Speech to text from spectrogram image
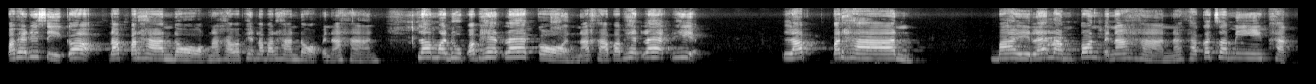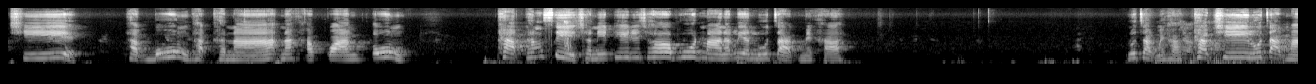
ประเภทที่สี่ก็รับประทานดอกนะคะ ประเภทรับประทานดอกเป็นอาหาร เรามาดูประเภทแรกก่อนนะคะ ประเภทแรกที่รับประทานใบและลำต้นเป็นอาหารนะคะ ก็จะมีผักชี ผักบุ้ง ผักคะน้านะคะ กวางตุ้ง ผักทั้งสี่ชนิดที่ที่เชอร์พูดมานักเรียนรู้จักไหมคะ รู้จักไหมคะ ผักชีรู้จักไหม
